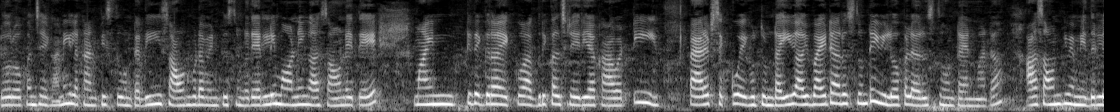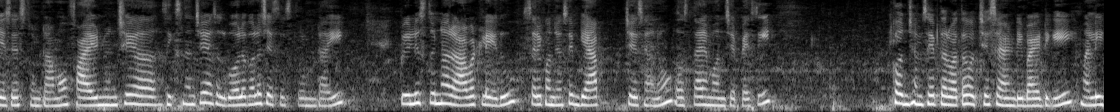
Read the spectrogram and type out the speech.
డోర్ ఓపెన్ చేయగానే ఇలా కనిపిస్తూ ఉంటుంది. సౌండ్ కూడా వినిపిస్తుంటుంది. ఎర్లీ మార్నింగ్ ఆ సౌండ్ అయితే మా ఇంటి దగ్గర ఎక్కువ అగ్రికల్చర్ ఏరియా కాబట్టి ప్యారెట్స్ ఎక్కువ ఎగురుతుంటాయి. అవి బయట అరుస్తుంటే ఇవి లోపల అరుస్తూ ఉంటాయి అన్నమాట. ఆ సౌండ్కి మేము నిద్రలు వేసేస్తుంటాము ఫైవ్ నుంచే సిక్స్ నుంచే అసలు గోలగోల చేసేస్తూ ఉంటాయి. పీలుస్తున్నా రావట్లేదు. సరే కొంచెం సేపు గ్యాప్ చేశాను. వస్తాయేమో అని చెప్పేసి కొంచెం సేపు తర్వాత వచ్చేసాయండి బయటికి. మళ్ళీ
